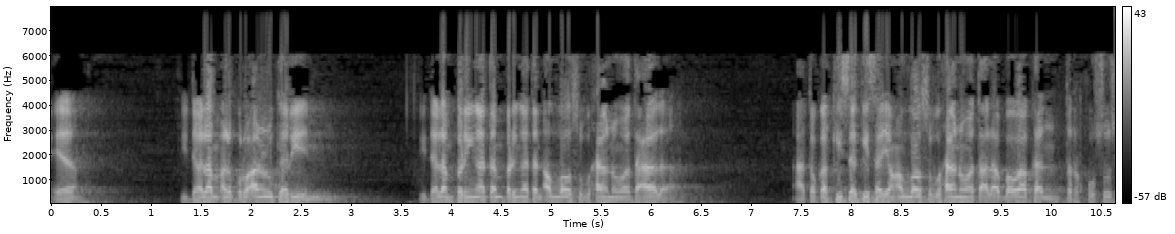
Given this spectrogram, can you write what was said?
ya di dalam Al-Qur'anul Karim di dalam peringatan-peringatan Allah Subhanahu wa taala ataukah kisah-kisah yang Allah Subhanahu wa taala bawakan terkhusus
